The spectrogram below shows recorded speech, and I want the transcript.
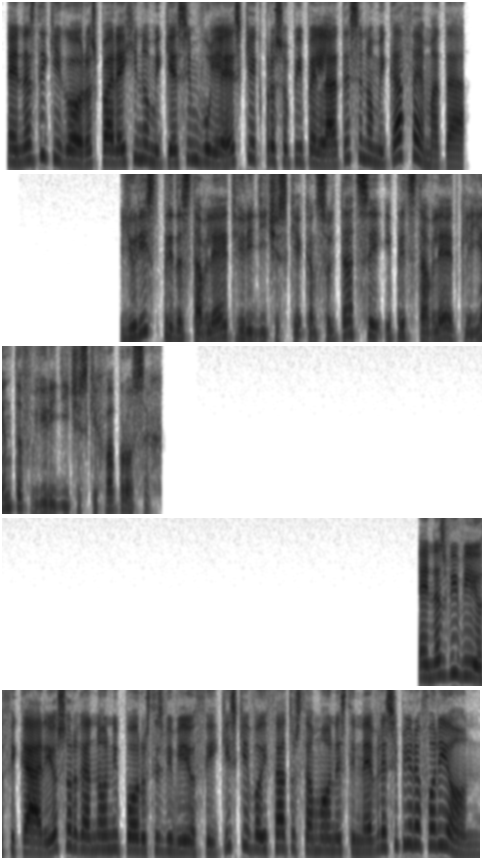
Ένας δικηγόρος παρέχει νομικές συμβουλές και εκπροσωπεί πελάτες σε νομικά θέματα. Юрист предоставляет юридические консультации и представляет клиентов в юридических вопросах. Ένας βιβλιοθηκάριος οργανώνει πόρους της βιβλιοθήκης και βοηθά τους θαμώνες στην έβρεση πληροφοριών.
